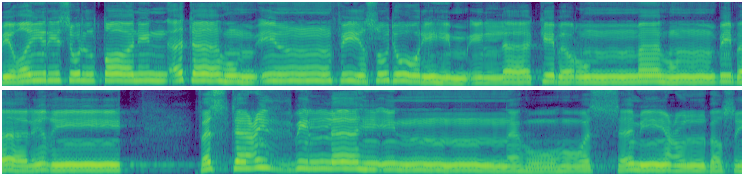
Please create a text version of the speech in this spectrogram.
بغير سلطان أتاهم إن في صدورهم إلا كبر ما هم ببالغيه فاستعذ بالله إنه هو السميع البصير.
